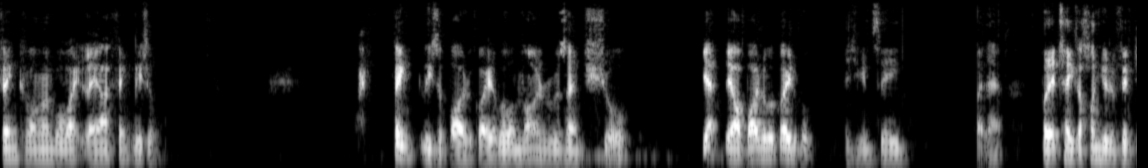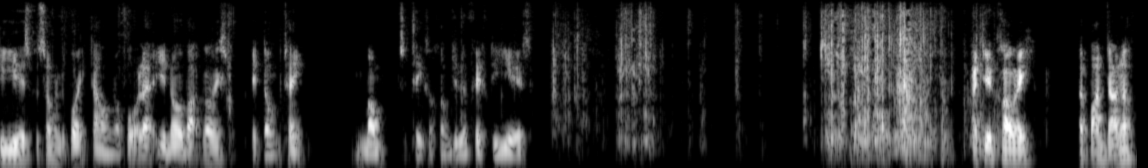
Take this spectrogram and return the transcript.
think, if I remember rightly, I think these are, I think these are biodegradable. I'm not 100% sure. Yeah, they are biodegradable, as you can see right there. But it takes 150 years for something to break down. I thought I'd let you know that, guys. It don't take months. It takes 150 years. I do carry a bandana.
